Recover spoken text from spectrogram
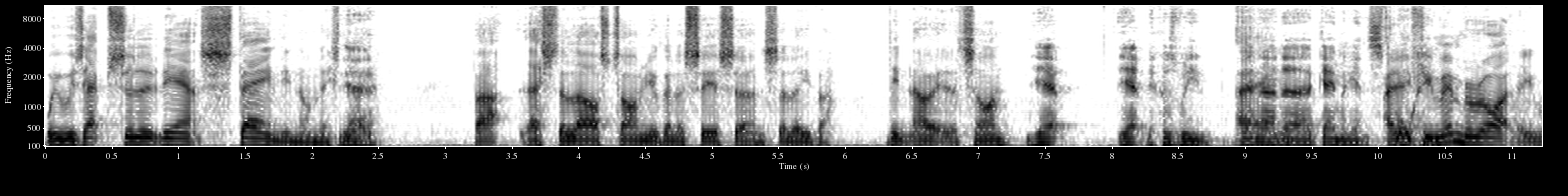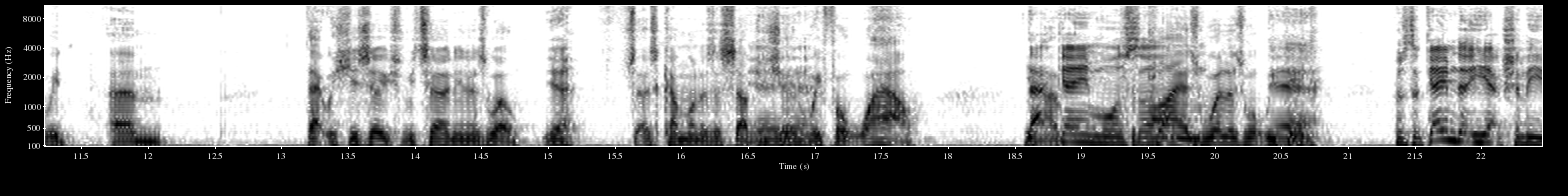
We was absolutely outstanding on this day, Yeah. but that's the last time you're going to see a certain Saliba. Didn't know it at the time. Yep. Yep, because we then had a game against And if you remember rightly, we um, that was Jesus returning as well, yeah. so has come on as a substitute, yeah. and we thought, wow, That know, game was to play as um, well as what we did. Because the game that he actually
